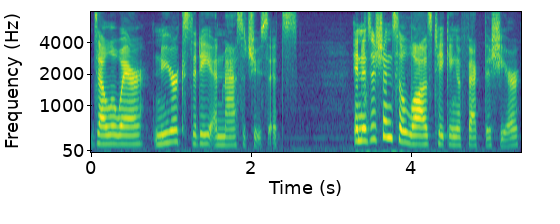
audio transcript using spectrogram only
Delaware, New York City, and Massachusetts. In addition to laws taking effect this year,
